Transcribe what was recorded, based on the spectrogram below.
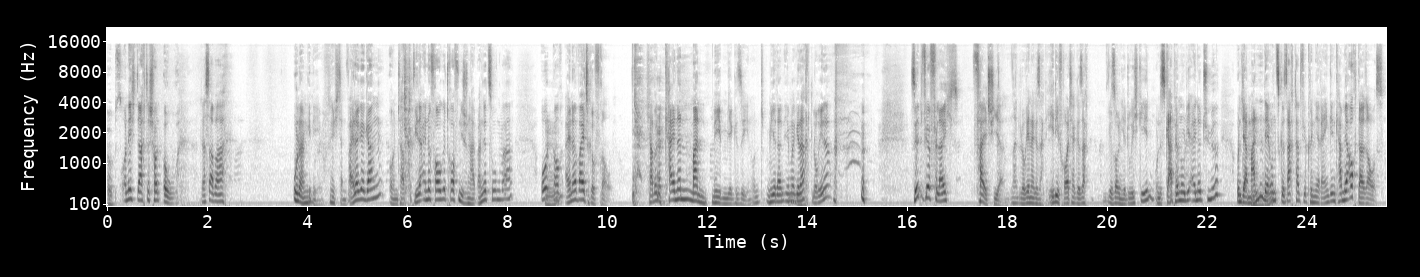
Ups. Und ich dachte schon, oh, das ist aber unangenehm. Bin ich dann weitergegangen und habe wieder eine Frau getroffen, die schon halb angezogen war. Und mhm. noch eine weitere Frau. Ich habe keinen Mann neben mir gesehen und mir dann immer gedacht, Lorena, sind wir vielleicht falsch hier? Dann hat Lorena gesagt, eh, die Frau hat ja gesagt, wir sollen hier durchgehen. Und es gab ja nur die eine Tür. Und der Mann, mhm. der uns gesagt hat, wir können hier reingehen, kam ja auch da raus.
